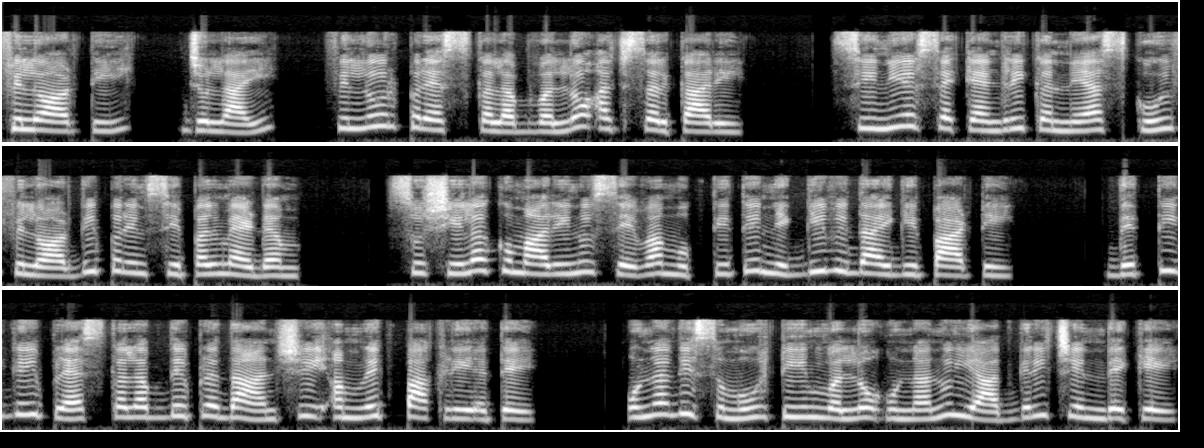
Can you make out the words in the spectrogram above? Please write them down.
ਫਿਲੌਰ 30 ਜੁਲਾਈ, ਫਿਲੌਰ ਪ੍ਰੈਸ ਕਲੱਬ ਵੱਲੋਂ ਅੱਜ ਸਰਕਾਰੀ ਸੀਨੀਅਰ ਸੈਕੰਡਰੀ ਕੰਨਿਆ ਸਕੂਲ ਫਿਲੌਰ ਦੀ ਪ੍ਰਿੰਸੀਪਲ ਮੈਡਮ ਸੁਸ਼ੀਲਾ ਕੁਮਾਰੀ ਨੂੰ ਸੇਵਾ ਮੁਕਤੀ ਤੇ ਨਿੱਘੀ ਵਿਦਾਇਗੀ ਪਾਰਟੀ ਦਿੱਤੀ ਗਈ ਪ੍ਰੈਸ ਕਲੱਬ ਦੇ ਪ੍ਰਧਾਨ ਸ਼੍ਰੀ ਅੰਮ੍ਰਿਤ ਪਾਖੜੀ ਅਤੇ ਉਹਨਾਂ ਦੀ ਸਮੂਹ ਟੀਮ ਵੱਲੋਂ ਉਹਨਾਂ ਨੂੰ ਯਾਦਗਾਰੀ ਚਿੰਨ੍ਹ ਦੇ ਕੇ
